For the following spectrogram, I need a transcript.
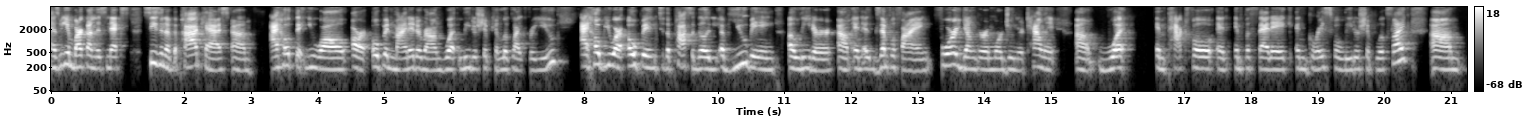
as we embark on this next season of the podcast, um, I hope that you all are open minded around what leadership can look like for you. I hope you are open to the possibility of you being a leader um, and exemplifying for younger and more junior talent um, what impactful and empathetic and graceful leadership looks like. Um,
